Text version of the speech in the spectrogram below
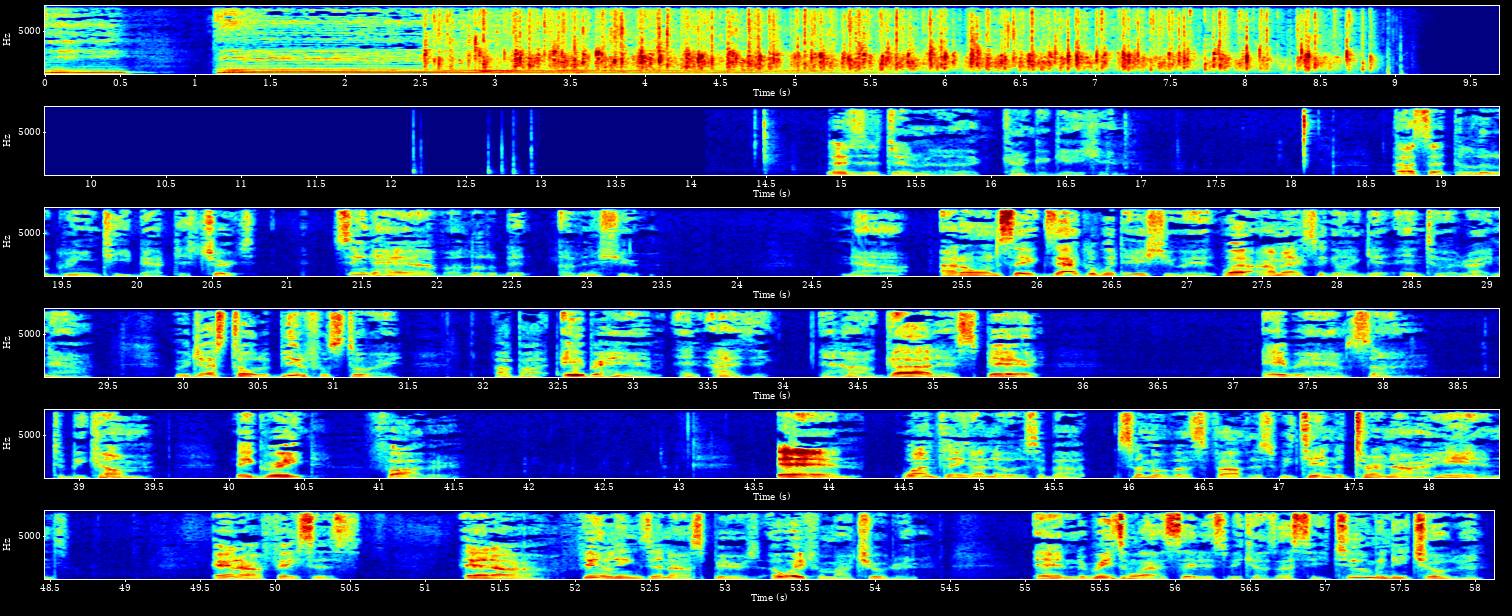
yes, did. Ladies and gentlemen of the congregation, us at the Little Green Tea Baptist Church seem to have a little bit of an issue. Now, I don't want to say exactly what the issue is. Well, I'm actually going to get into it right now. We just told a beautiful story about Abraham and Isaac and how God has spared Abraham's son to become a great father. And one thing I notice about some of us fathers, we tend to turn our hands and our faces and our feelings and our spirits away from our children. And the reason why I say this is because I see too many children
